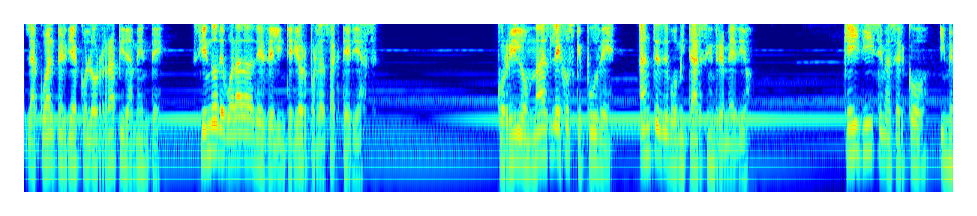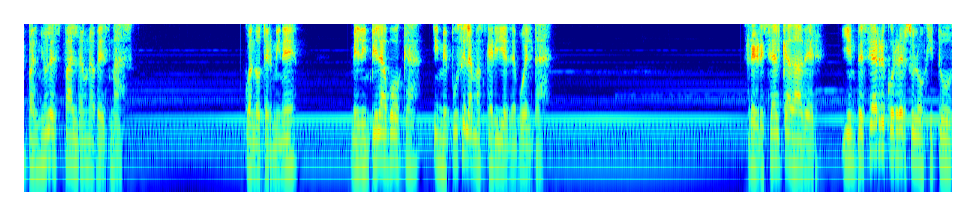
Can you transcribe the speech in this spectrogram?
la cual perdía color rápidamente, siendo devorada desde el interior por las bacterias. Corrí lo más lejos que pude antes de vomitar sin remedio. Katie se me acercó y me palmeó la espalda una vez más. Cuando terminé, me limpié la boca y me puse la mascarilla de vuelta. Regresé al cadáver y empecé a recorrer su longitud,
